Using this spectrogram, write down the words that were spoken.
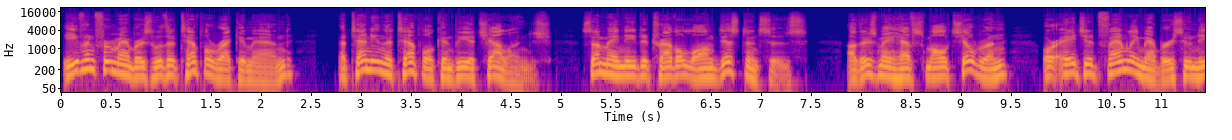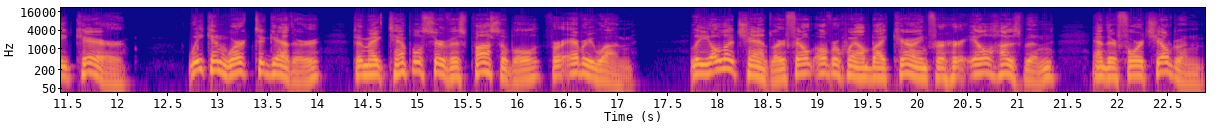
Even for members with a temple recommend, attending the temple can be a challenge. Some may need to travel long distances. Others may have small children or aged family members who need care we can work together to make temple service possible for everyone. Leola Chandler felt overwhelmed by caring for her ill husband and their four children.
